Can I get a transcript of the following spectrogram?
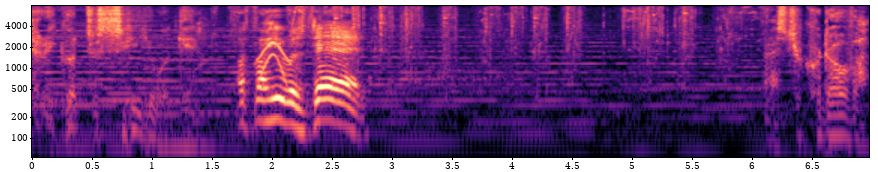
very good to see you again. I thought he was dead. Master Cordova.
